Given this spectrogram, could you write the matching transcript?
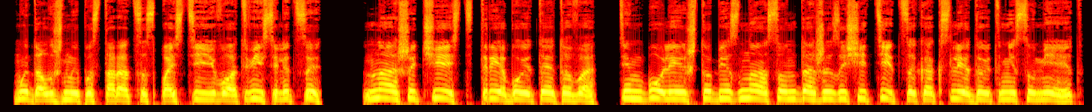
— «мы должны постараться спасти его от виселицы. Наша честь требует этого, тем более, что без нас он даже защититься как следует не сумеет,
